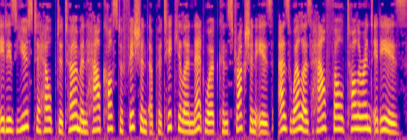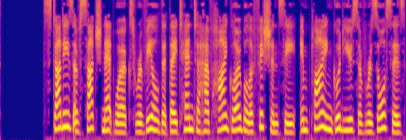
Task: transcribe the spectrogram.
It is used to help determine how cost-efficient a particular network construction is, as well as how fault-tolerant it is. Studies of such networks reveal that they tend to have high global efficiency, implying good use of resources,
